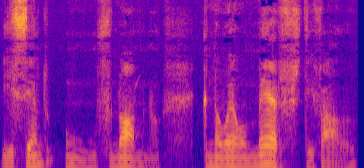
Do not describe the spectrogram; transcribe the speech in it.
E sendo um fenómeno que não é um mero festival,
